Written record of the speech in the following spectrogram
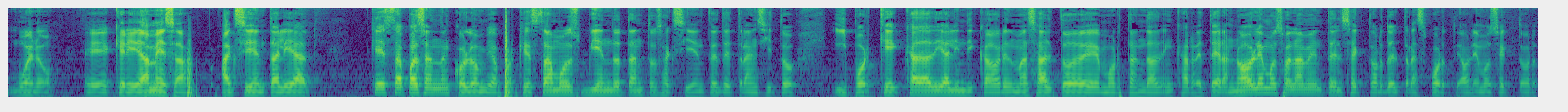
Bueno, eh, querida mesa, accidentalidad. ¿Qué está pasando en Colombia? ¿Por qué estamos viendo tantos accidentes de tránsito y por qué cada día el indicador es más alto de mortandad en carretera? No hablemos solamente del sector del transporte, hablemos sector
